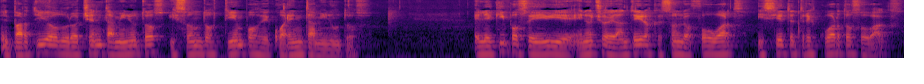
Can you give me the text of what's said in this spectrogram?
El partido dura 80 minutos y son dos tiempos de 40 minutos. El equipo se divide en 8 delanteros que son los forwards y 7 tres cuartos o backs.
